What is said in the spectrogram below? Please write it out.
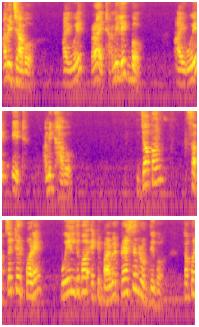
আমি যাব। আই উইল রাইট আমি লিখব। আই উইল ইট আমি খাব। যখন সাবজেক্টের পরে উইল দিব, একটি ভার্বের প্রেজেন্ট রূপ দিব, তখন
